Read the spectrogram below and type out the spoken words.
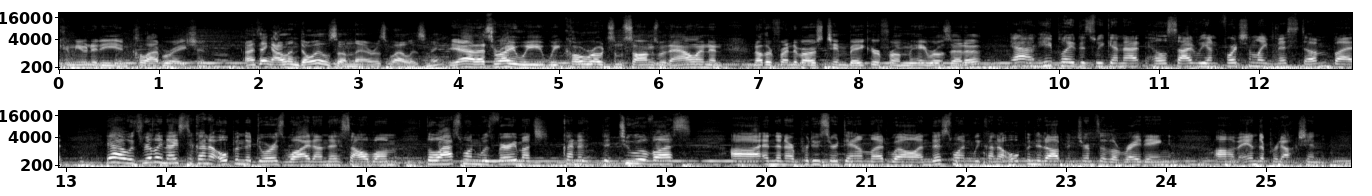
community and collaboration. I think Alan Doyle's on there as well, isn't he? Yeah, that's right. We we co-wrote some songs with Alan and another friend of ours, Tim Baker from Hey Rosetta. Yeah, and he played this weekend at Hillside. We unfortunately missed him, but yeah, it was really nice to kind of open the doors wide on this album. The last one was very much kind of the two of us, uh, and then our producer Dan Ledwell. And this one, we kind of opened it up in terms of the writing um, and the production,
